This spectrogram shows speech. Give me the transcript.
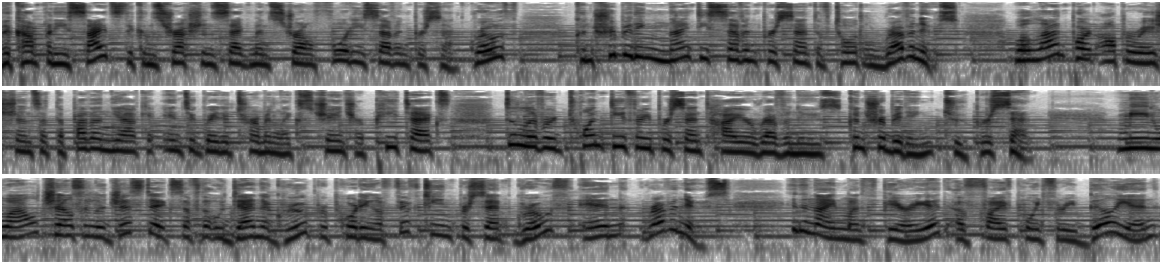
The company cites the construction segment's strong 47% growth, contributing 97% of total revenues, while landport operations at the Parañaque Integrated Terminal Exchange or PITX delivered 23% higher revenues, contributing 2%. Meanwhile, Chelsea Logistics of the Udenna Group reporting a 15% growth in revenues in the nine-month period of 5.3 billion,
